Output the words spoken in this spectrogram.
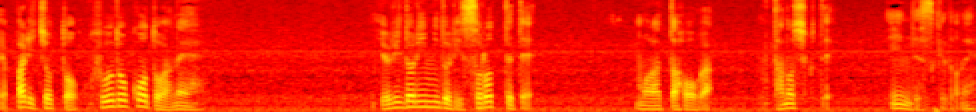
やっぱりちょっとフードコートはねよりどりみどり揃っててもらった方が楽しくていいんですけどね。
